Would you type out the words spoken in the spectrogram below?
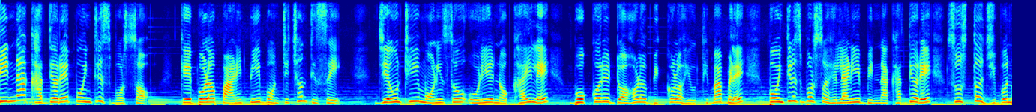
ବିନା ଖାଦ୍ୟରେ ପଇଁତିରିଶ ବର୍ଷ। କେବଳ ପାଣି ପିଇ ବଞ୍ଚିଛନ୍ତି ସେ। ଯେଉଁଠି ମଣିଷ ଓଳିଏ ନ ଖାଇଲେ ଭୋକରେ ଡହଳ ବିକଳ ହେଉଥିବା ବେଳେ ପଇଁତିରିଶ ବର୍ଷ ହେଲାଣି ବିନା ଖାଦ୍ୟରେ ସୁସ୍ଥ ଜୀବନ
